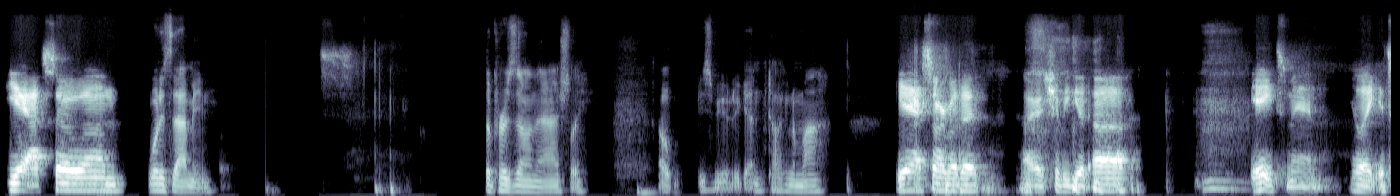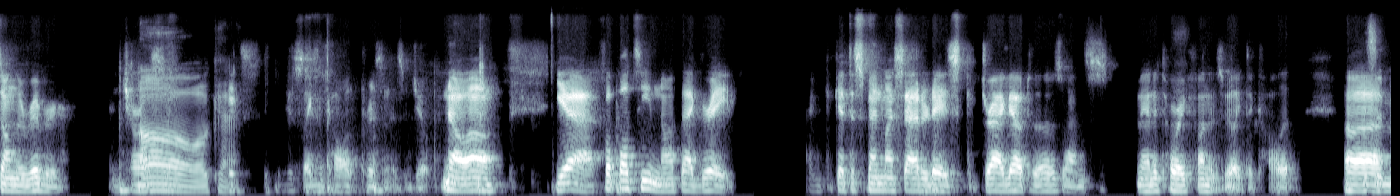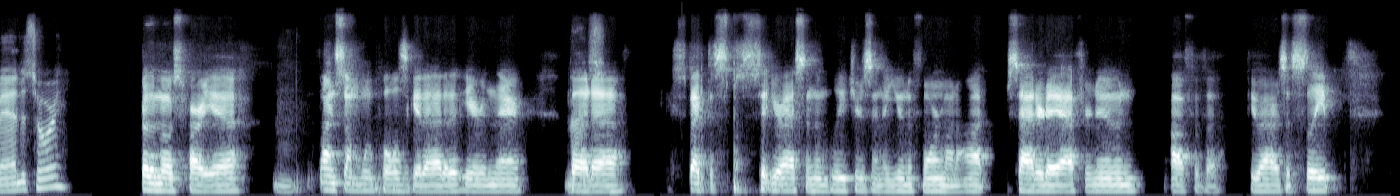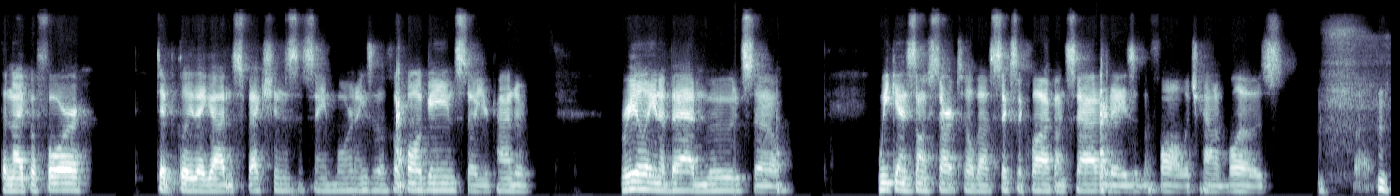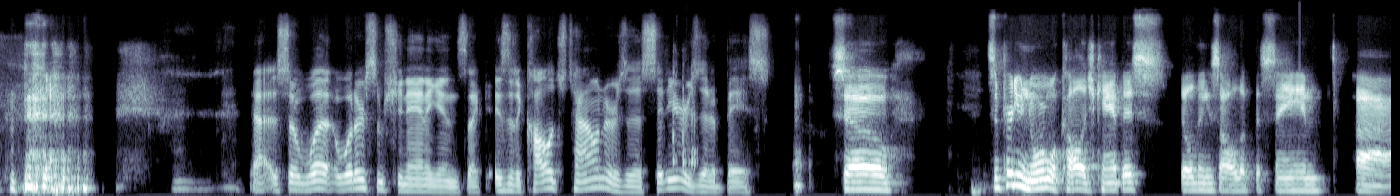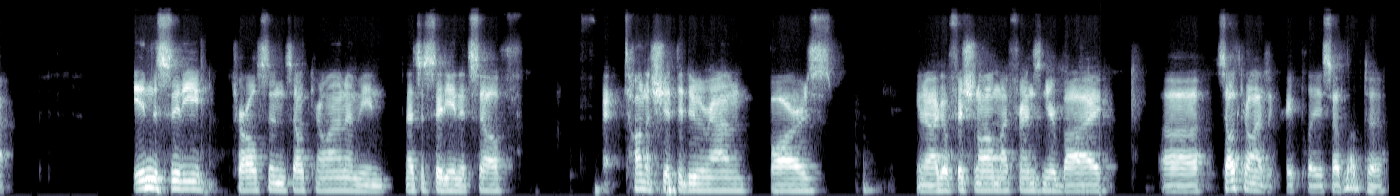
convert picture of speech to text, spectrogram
Yeah. So, um, what does that mean? The prison on the Ashley. Oh, he's muted again. Talking to Ma. Yeah. Sorry about that. All right. Should be good. Uh, Gates, man. You're like, it's on the river in Charleston. Oh, okay. It's just like we call it prison as a joke. No, um, yeah, football team not that great. I get to spend my Saturdays dragged out to those ones. Mandatory fun, as we like to call it. Uh, Is it mandatory? For the most part, yeah. Mm. Find some loopholes to get out of it here and there, nice. but uh, expect to sit your ass in the bleachers in a uniform on a hot Saturday afternoon, off of a few hours of sleep the night before typically they got inspections the same mornings of the football games. So you're kind of really in a bad mood. So weekends don't start till about six o'clock on Saturdays in the fall, which kind of blows. yeah. So what what are some shenanigans? Like, is it a college town or is it a city or is it a base? So it's a pretty normal college campus. Buildings all look the same. Uh, in the city, Charleston, South Carolina. I mean, that's a city in itself. A ton of shit to do around bars. You know, I go fishing all my friends nearby. Uh, South Carolina is a great place. I'd love to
